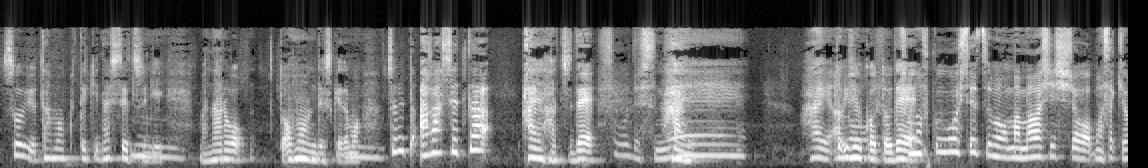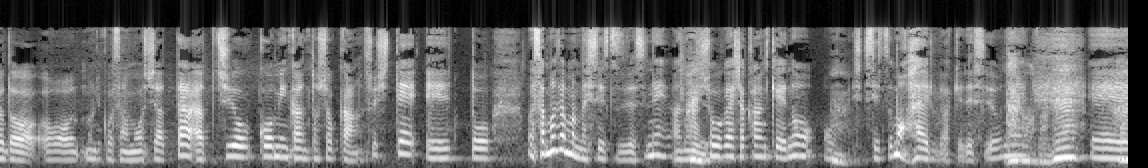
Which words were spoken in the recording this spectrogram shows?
そういう多目的な施設に、まあ、なろうと思うんですけども、それと合わせた開発で、そうですね。はいはい、ということで。その複合施設も、まあ、回し師匠、まあ、先ほど、のりこさんもおっしゃった、中央公民館図書館、そして、えっ、と、さまざ、まな施設ですね、あの、はい、障害者関係の施設も入るわけですよね。なるほどね。えーは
